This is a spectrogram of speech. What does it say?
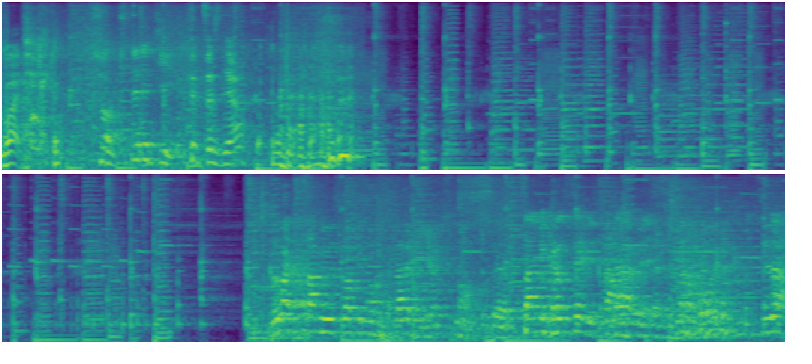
Бачиш, Що, 4 ті. ти це зняв? Самі красиві, самі. Сюда.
